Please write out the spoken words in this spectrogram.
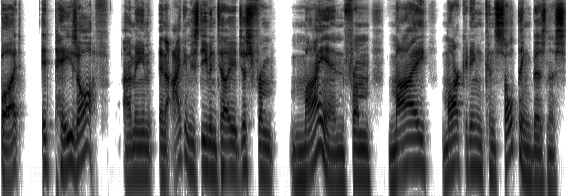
but it pays off. I mean, and I can just even tell you just from my end, from my marketing consulting business,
